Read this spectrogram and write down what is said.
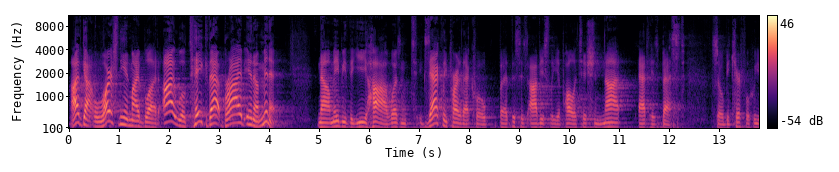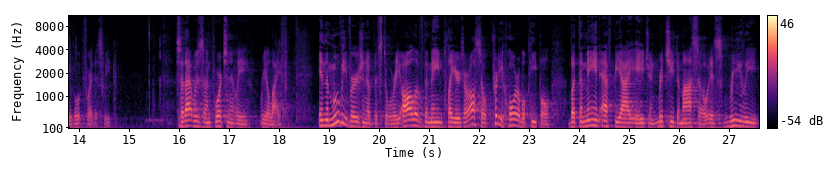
I've got larceny in my blood. I will take that bribe in a minute. Now, maybe the yeehaw wasn't exactly part of that quote, but this is obviously a politician not at his best. So be careful who you vote for this week. So that was unfortunately real life. In the movie version of the story, all of the main players are also pretty horrible people but the main FBI agent, Richie DiMaso, is really,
